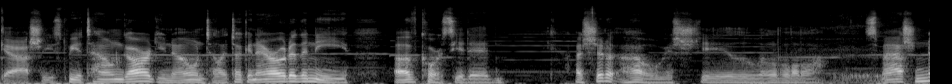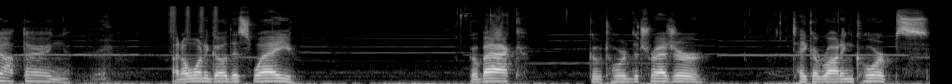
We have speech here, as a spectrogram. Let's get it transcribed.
gosh, I used to be a town guard, you know, until I took an arrow to the knee. Of course you did. I should have- oh, she... Smash nothing! I don't want to go this way. Go back. Go toward the treasure. Take a rotting corpse.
